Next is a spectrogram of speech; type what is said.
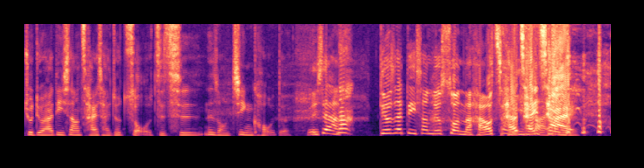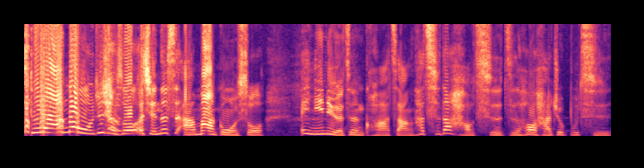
就丢在地上踩踩就走，只吃那种进口的。等一下，那丢在地上就算了，还要踩踩踩。对啊，那我就想说，而且那是阿嬷跟我说，哎、欸，你女儿真的很夸张，她吃到好吃的之后，她就不吃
